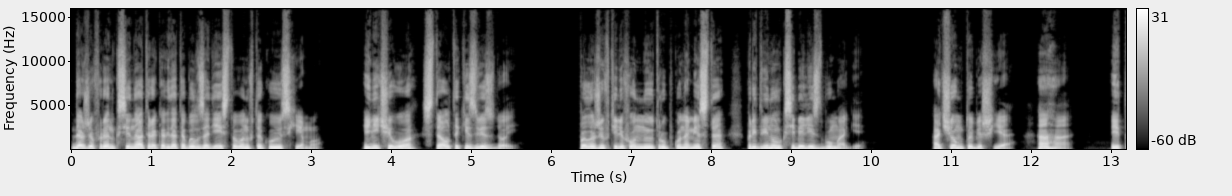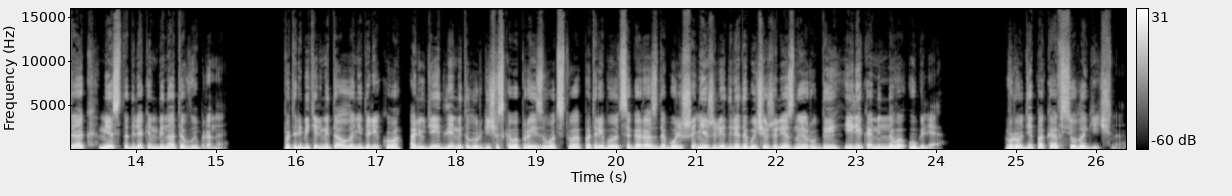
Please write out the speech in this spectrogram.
Даже Фрэнк Синатра когда-то был задействован в такую схему. И ничего, стал таки звездой. Положив телефонную трубку на место, придвинул к себе лист бумаги. О чем, то бишь, я? Ага, Итак, место для комбината выбрано. Потребитель металла недалеко, а людей для металлургического производства потребуется гораздо больше, нежели для добычи железной руды или каменного угля. Вроде пока все логично.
